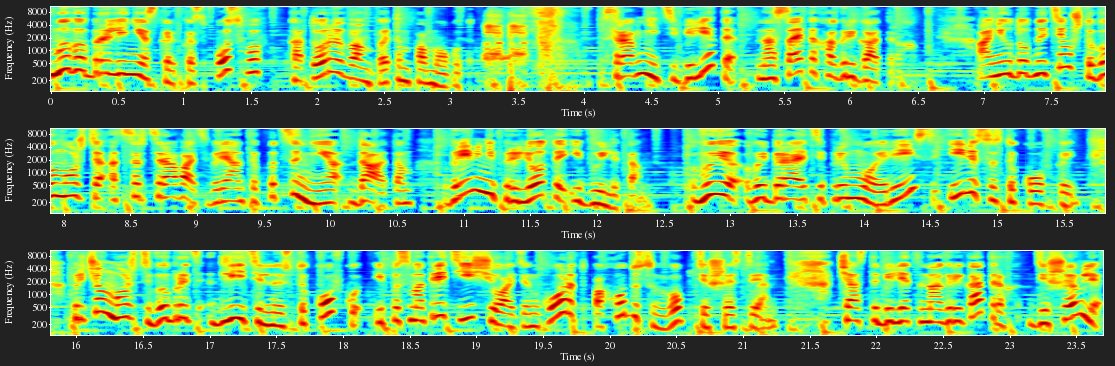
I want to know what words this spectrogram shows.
Мы выбрали несколько способов, которые вам в этом помогут. Сравните билеты на сайтах-агрегаторах. Они удобны тем, что вы можете отсортировать варианты по цене, датам, времени прилета и вылета. Вы выбираете прямой рейс или со стыковкой. Причем можете выбрать длительную стыковку и посмотреть еще один город по ходу своего путешествия. Часто билеты на агрегаторах дешевле,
